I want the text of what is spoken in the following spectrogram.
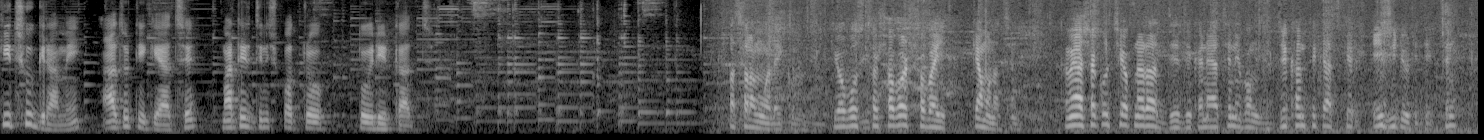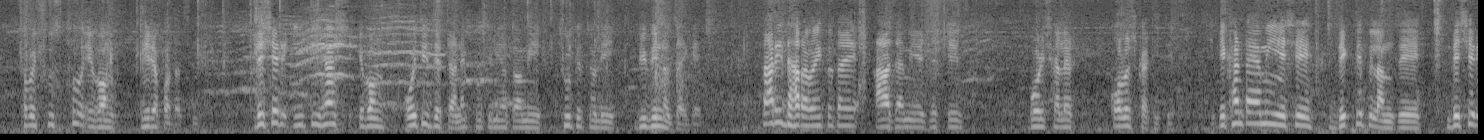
কিছু গ্রামে আজও টিকে আছে মাটির জিনিসপত্র তৈরির কাজ। আসসালামু আলাইকুম। কি অবস্থা সবার? সবাই কেমন আছেন? আমি আশা করছি আপনারা যে যেখানে আছেন এবং যেখান থেকে আজকের এই ভিডিওটি দেখছেন, সবাই সুস্থ এবং নিরাপদ আছেন। দেশের ইতিহাস এবং ঐতিহ্যের টানে প্রতিনিয়ত আমি ছুটে চলি বিভিন্ন জায়গায়। তারই ধারাবাহিকতায় আজ আমি এসেছি বরিশালের কলসকাঠিতে। এখানটায় আমি এসে দেখতে পেলাম যে দেশের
